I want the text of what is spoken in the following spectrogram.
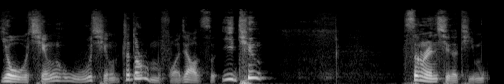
有情无情，这都是我们佛教词。一听，僧人起的题目。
